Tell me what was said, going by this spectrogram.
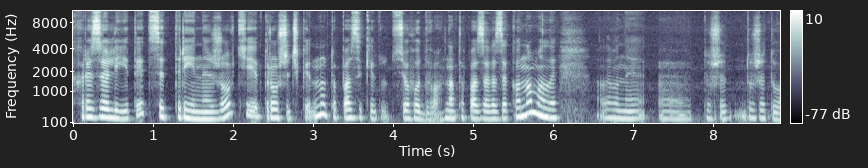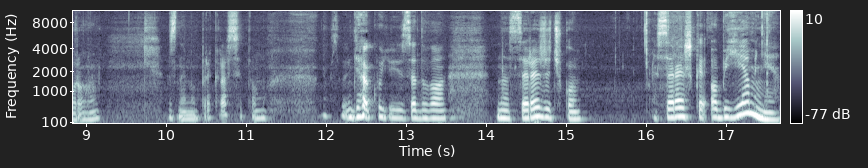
хризоліти, цитріни жовті, трошечки, ну, топазиків тут всього два. На топазах зекономили, але вони е, дуже, дуже дорого з ними прикраси, тому дякую за два на сережечку. Сережки об'ємні.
